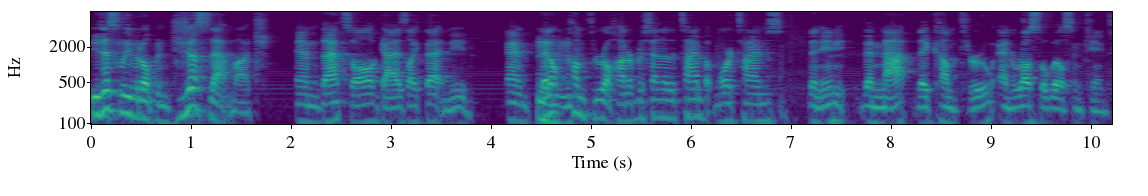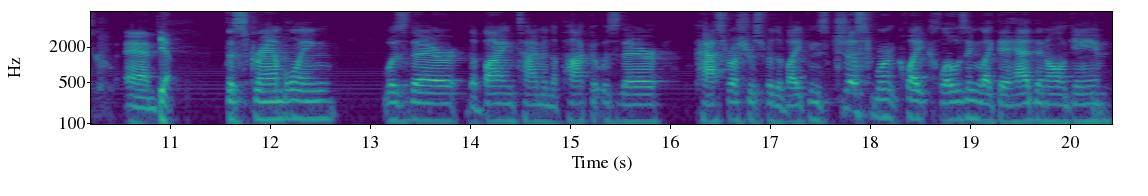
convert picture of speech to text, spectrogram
You just leave it open just that much, and that's all guys like that need. And they mm-hmm. don't come through 100% of the time, but more times than any than not, they come through. And Russell Wilson came through, and yep. the scrambling was there, the buying time in the pocket was there. Pass rushers for the Vikings just weren't quite closing like they had been all game.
